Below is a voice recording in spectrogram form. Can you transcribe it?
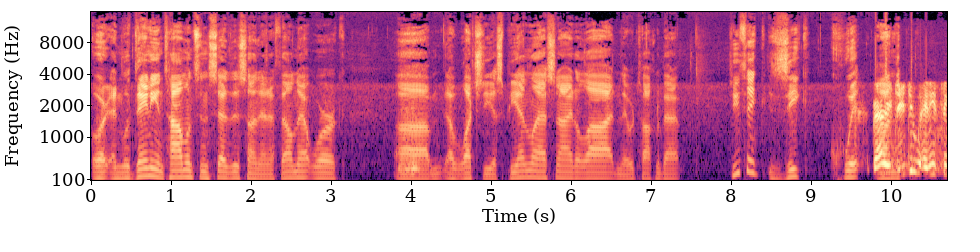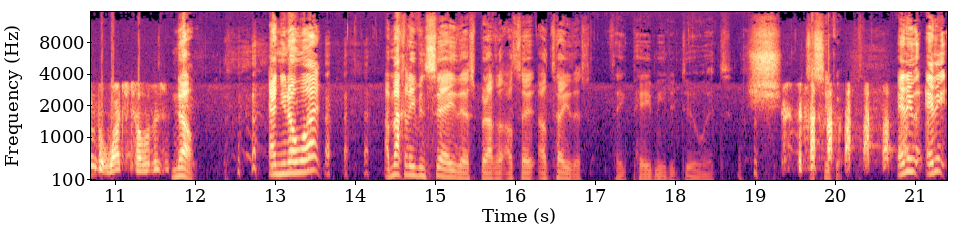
or and LaDainian Tomlinson said this on NFL Network. Um, I watched ESPN last night a lot, and they were talking about it. Do you think Zeke quit? Barry, the- do you do anything but watch television? No. And you know what? I'm not going to even say this, but I'll, I'll say I'll tell you this. They paid me to do it. Shh, it's a secret. Any, any,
